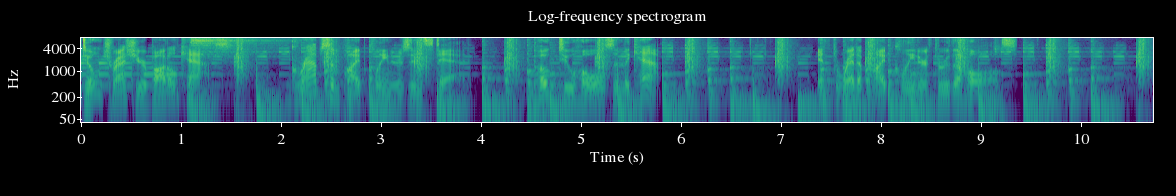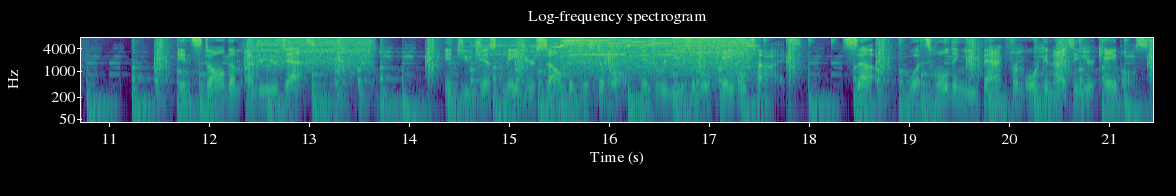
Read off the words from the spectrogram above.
Don't trash your bottle caps. Grab some pipe cleaners instead. Poke two holes in the cap and thread a pipe cleaner through the holes. Install them under your desk. And you just made yourself adjustable and reusable cable ties. So, what's holding you back from organizing your cables?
